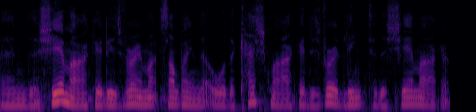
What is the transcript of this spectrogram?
and the share market is very much something that, or the cash market is very linked to the share market,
